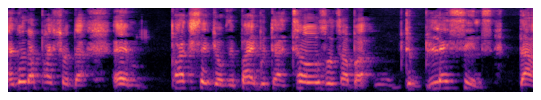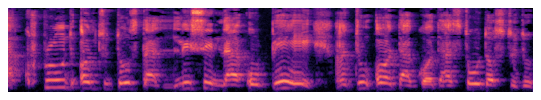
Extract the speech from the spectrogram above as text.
another passion that um, passage of the Bible that tells us about the blessings that accrued unto those that listen, that obey, and do all that God has told us to do.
